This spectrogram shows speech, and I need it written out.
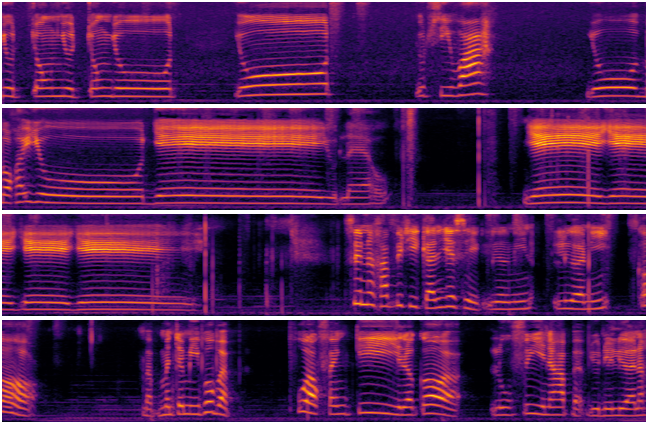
หยุดจงหยุดจงหยุดหยุดหยุดสิวะหยุดบอกให้หยุดเย่หยุดแล้ว เย่เย่เย่เย่ซึ่งนะครับวิธีการที่จะเสกเรือนี้เรือนี้ก็ แบบมันจะมีพวกแบบพวกแฟงกี้แล้วก็ลูฟี่นะครับ แบบอยู่ในเรือนะ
